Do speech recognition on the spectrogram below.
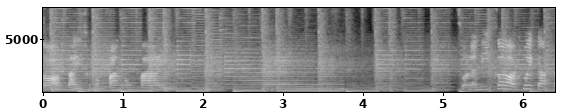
ก็ใส่ขนมปังลงไป ส่วนอันนี้ก็ถ้วยกาแฟ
